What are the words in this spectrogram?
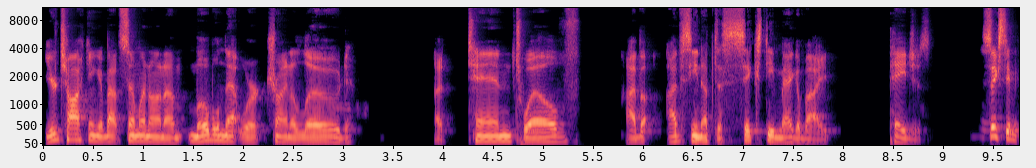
you're talking about someone on a mobile network trying to load a 10 12 i've i've seen up to 60 megabyte pages. Mhm. 60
